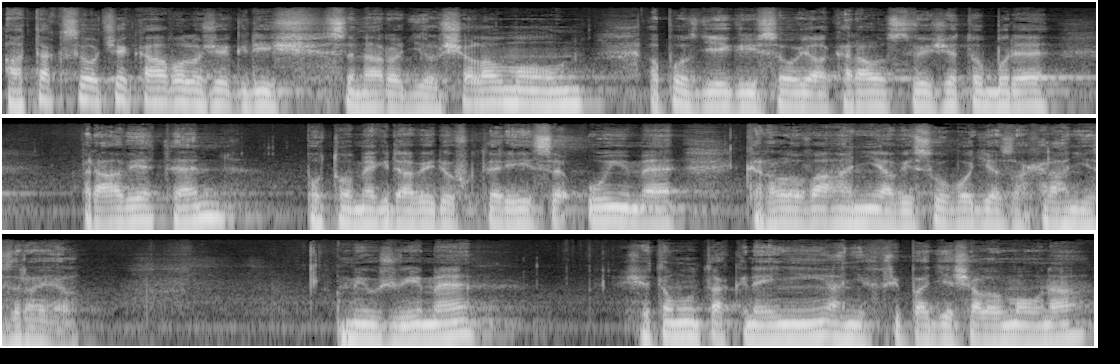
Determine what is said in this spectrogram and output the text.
a tak se očekávalo, že když se narodil Šalamoun a později, když se ujal království, že to bude právě ten potomek Davidův, který se ujme králování a vysvobodí a zachrání Izrael. A my už víme, že tomu tak není ani v případě Šalomouna.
